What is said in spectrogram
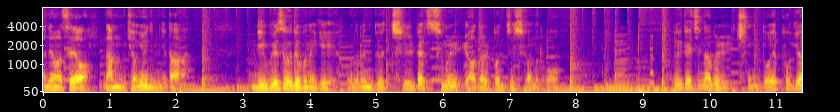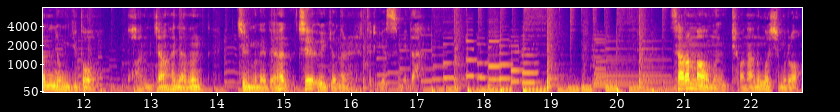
안녕하세요. 남경윤입니다. 미국에서 의대 보내기 오늘은 그 728번째 시간으로 의대 진학을 중도에 포기하는 용기도 권장하냐는 질문에 대한 제 의견을 드리겠습니다. 사람 마음은 변하는 것이므로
